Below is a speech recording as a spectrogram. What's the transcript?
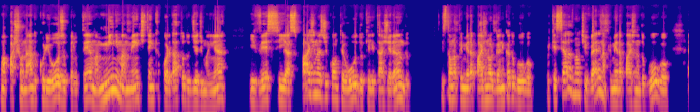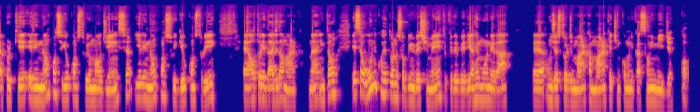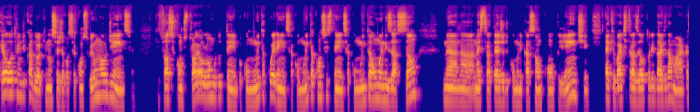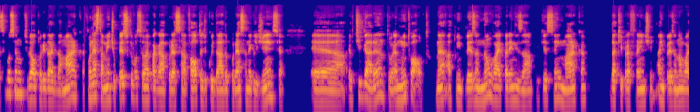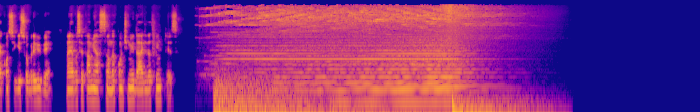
um apaixonado, curioso pelo tema, minimamente tem que acordar todo dia de manhã e ver se as páginas de conteúdo que ele está gerando estão na primeira página orgânica do Google. Porque se elas não tiverem na primeira página do Google, é porque ele não conseguiu construir uma audiência e ele não conseguiu construir é, a autoridade da marca. Né? Então, esse é o único retorno sobre o investimento que deveria remunerar é, um gestor de marca, marketing, comunicação e mídia. Qualquer outro indicador que não seja você construir uma audiência, que só se constrói ao longo do tempo, com muita coerência, com muita consistência, com muita humanização na, na, na, estratégia de comunicação com o cliente, é que vai te trazer a autoridade da marca. Se você não tiver autoridade da marca, honestamente, o preço que você vai pagar por essa falta de cuidado, por essa negligência, é, eu te garanto, é muito alto. Né? A tua empresa não vai perenizar, porque sem marca daqui para frente a empresa não vai conseguir sobreviver. Né? Você está ameaçando a continuidade da sua empresa.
